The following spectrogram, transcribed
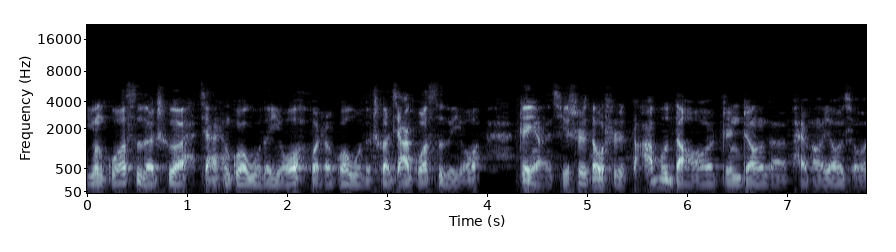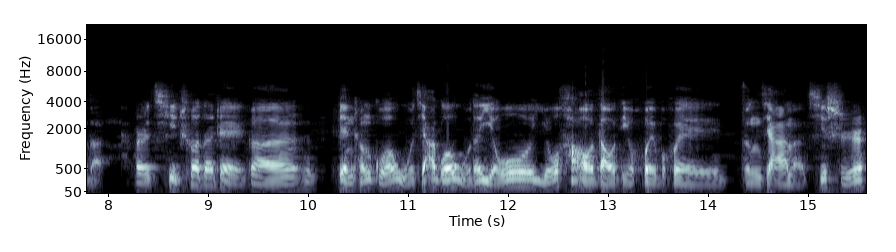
用国四的车加上国五的油，或者国五的车加国四的油，这样其实都是达不到真正的排放要求的。而汽车的这个变成国五加国五的油，油耗到底会不会增加呢？其实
